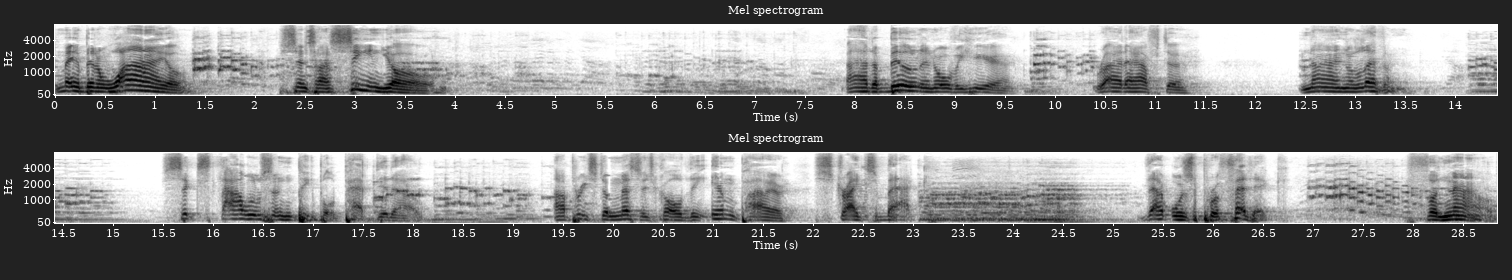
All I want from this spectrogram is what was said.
May have been a while since I seen y'all. I had a building over here right after 9 11. 6,000 people packed it out. I preached a message called The Empire Strikes Back. That was prophetic for now.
